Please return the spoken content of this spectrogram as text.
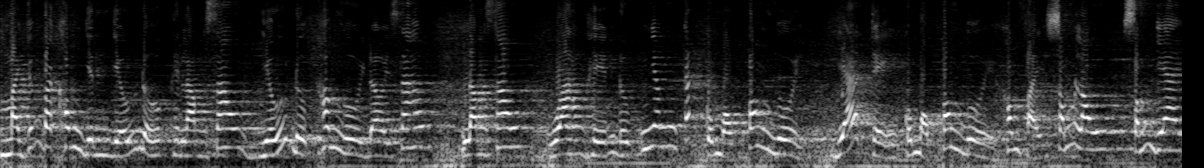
mà chúng ta không gìn giữ được thì làm sao giữ được thân người đời sau? Làm sao hoàn thiện được nhân cách của một con người, giá trị của một con người không phải sống lâu, sống dai,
